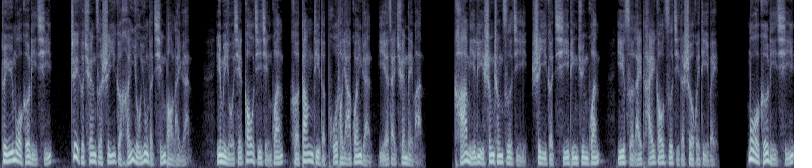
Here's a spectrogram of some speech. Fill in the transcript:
对于莫格里奇，这个圈子是一个很有用的情报来源。因为有些高级警官和当地的葡萄牙官员也在圈内玩，卡米利声称自己是一个骑兵军官，以此来抬高自己的社会地位。莫格里奇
